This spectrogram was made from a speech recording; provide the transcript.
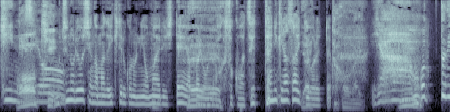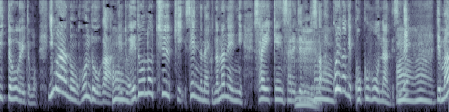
きいんですよ。大きい。うちの両親がまだ生きてる頃にお参りして、やっぱり、そこは絶対に来なさいって言われて。行った方がいい。いやー、本当に行った方がいいと思う。今の本堂が、うん。えっと江戸の中期1707年に再建されてるんですが、うん。これがね国宝なんですね、うんうん。で間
